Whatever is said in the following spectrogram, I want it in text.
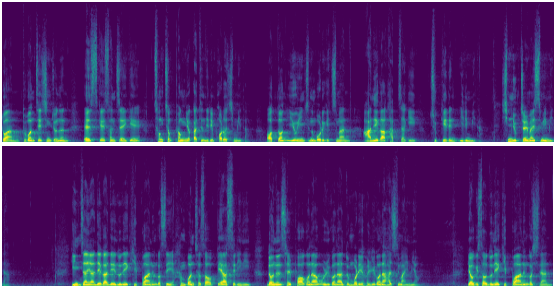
또한 두 번째 징조는 에스겔 선지에게 청청병력 같은 일이 벌어집니다. 어떤 이유인지는 모르겠지만 아내가 갑자기 죽게 된 일입니다. 16절 말씀입니다. 인자야 내가 내 눈에 기뻐하는 것을 한 번 쳐서 빼앗으리니 너는 슬퍼하거나 울거나 눈물이 흘리거나 하지 말며 여기서 눈에 기뻐하는 것이란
